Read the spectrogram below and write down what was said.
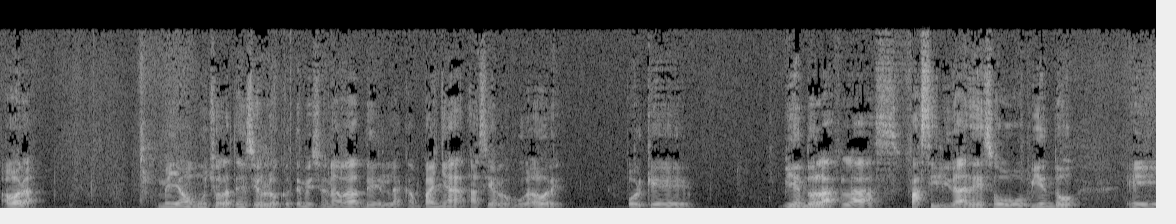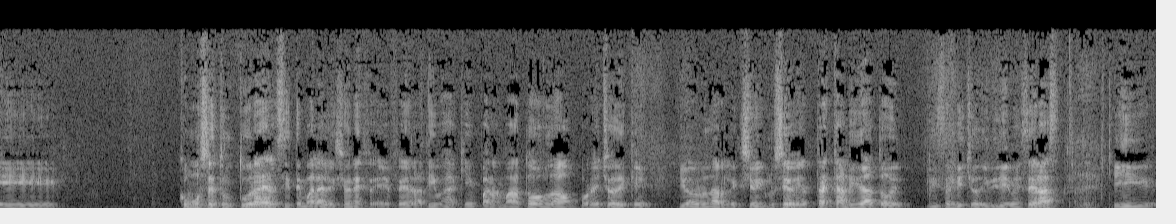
Ahora, me llamó mucho la atención lo que usted mencionaba de la campaña hacia los jugadores, porque viendo las, las facilidades o viendo eh, cómo se estructura el sistema de las elecciones eh, federativas aquí en Panamá, todos damos por hecho de que iba a haber una reelección, inclusive había tres candidatos, dice el dicho, divide y vencerás, y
